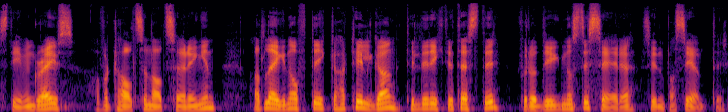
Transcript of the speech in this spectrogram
Stephen Graves har fortalt senatshøringen at legene ofte ikke har tilgang til de riktige tester for å diagnostisere sine pasienter.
